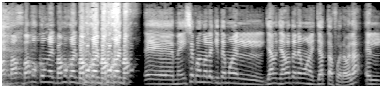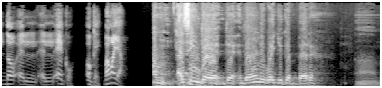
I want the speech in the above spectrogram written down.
Va- va- vamos con él, vamos con él, vamos con él, vamos con él. Vamos. Eh, me dice cuando le quitemos el, ya, ya no tenemos, el, ya está afuera, ¿verdad? El, do- el, el eco. Ok, vamos allá. Um, I think the, the, the only way you get better um,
